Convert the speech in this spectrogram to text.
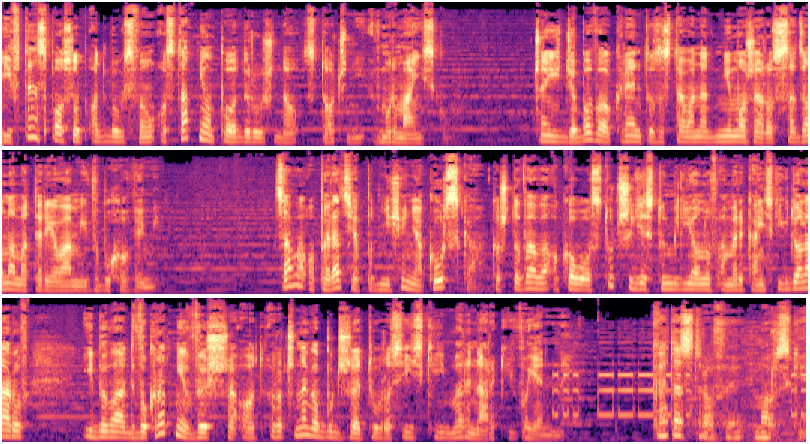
i w ten sposób odbył swą ostatnią podróż do stoczni w Murmańsku. Część dziobowa okrętu została na dnie morza rozsadzona materiałami wybuchowymi. Cała operacja podniesienia Kurska kosztowała około 130 milionów amerykańskich dolarów i była dwukrotnie wyższa od rocznego budżetu rosyjskiej marynarki wojennej. Katastrofy morskie.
